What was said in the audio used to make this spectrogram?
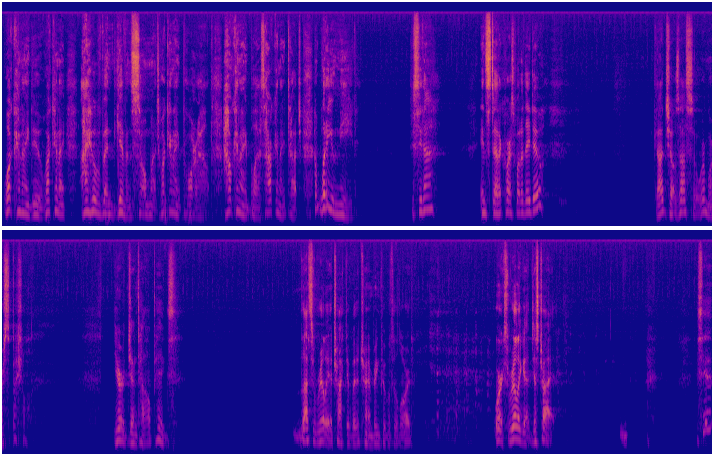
What can I do? What can I, I who have been given so much, what can I pour out? How can I bless? How can I touch? What do you need? Do you see that? Instead, of course, what did they do? God chose us, so we're more special. You're Gentile pigs. That's a really attractive way to try and bring people to the Lord. Works really good. Just try it. You see it?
